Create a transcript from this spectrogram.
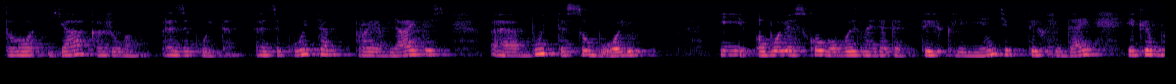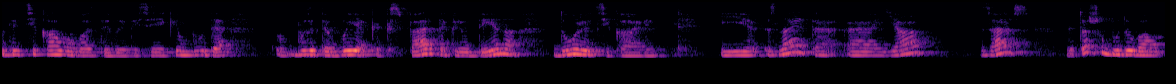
то я кажу вам: ризикуйте, ризикуйте, проявляйтесь, будьте собою. І обов'язково ви знайдете тих клієнтів, тих людей, яким буде цікаво вас дивитися, яким буде, будете ви як експерт, як людина, дуже цікаві. І знаєте, е, я зараз не то, що буду вам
